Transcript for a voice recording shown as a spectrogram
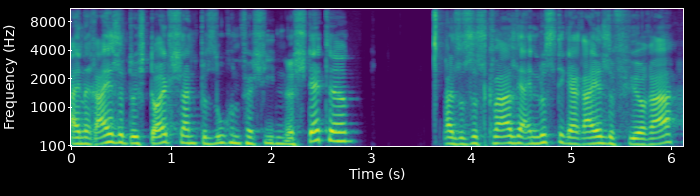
eine Reise durch Deutschland, besuchen verschiedene Städte also es ist quasi ein lustiger Reiseführer.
